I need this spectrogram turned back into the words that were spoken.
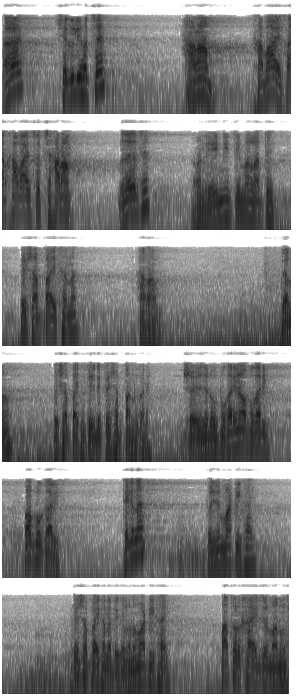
হ্যাঁ সেগুলি হচ্ছে হারাম। খাবায়স, আর খাবায়স হচ্ছে হারাম। বুঝা গেছে? এই নীতিমালাতে পেশাব পায়খানা হারাম। কেন? পেশাব পায়খানা, কেউ যদি পেশাব পান করে, শরীরের জন্য উপকারী না অপকারী? অপকারী। ঠিক না? তো যদি মাটি খায় পেশাব পায়খানাতে গেল না মাটি খায়, পাথর খায় একজন মানুষ।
